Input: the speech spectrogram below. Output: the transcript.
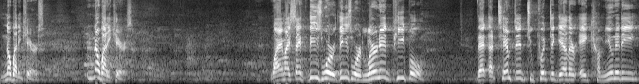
Nobody cares. Nobody cares. Why am I saying these were these were learned people that attempted to put together a community,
